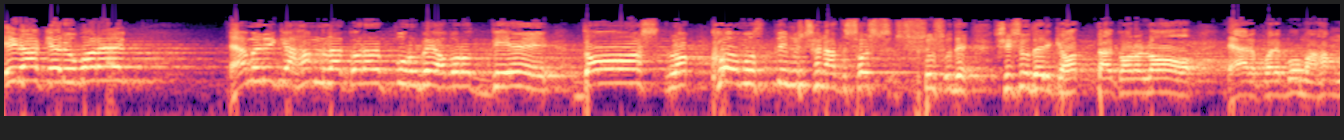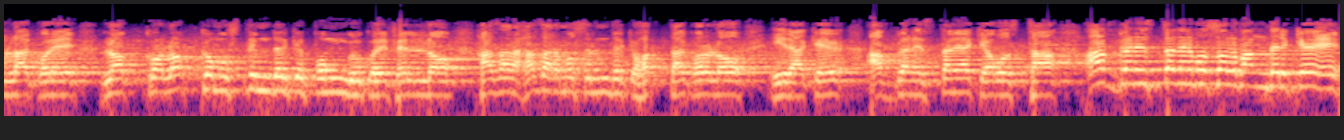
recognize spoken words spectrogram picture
ইরাকের উপরে আমেরিকা হামলা করার পূর্বে অবরোধ দিয়ে দশ লক্ষ মুসলিম সেনা শিশুদেরকে হত্যা করল। এরপরে বোমা হামলা করে লক্ষ লক্ষ মুসলিমদেরকে পঙ্গু করে ফেলল। হাজার হাজার মুসলিমদেরকে হত্যা করল। ইরাকে, আফগানিস্তানে একই অবস্থা। আফগানিস্তানের মুসলমানদেরকে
